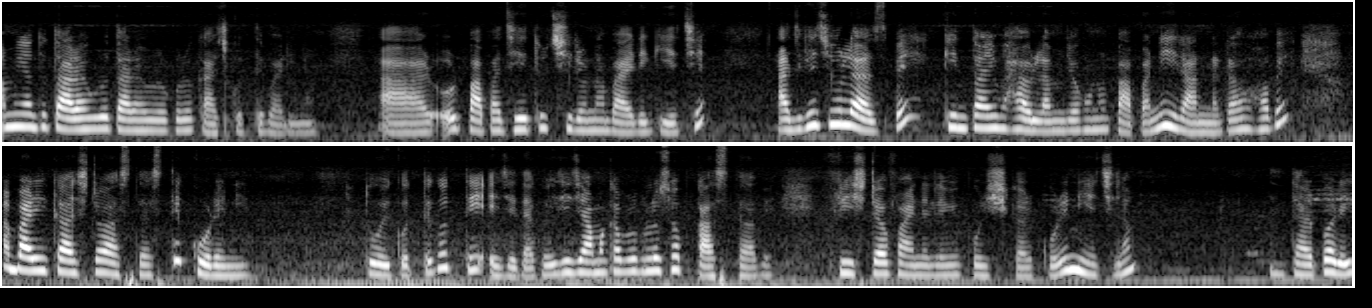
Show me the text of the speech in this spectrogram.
আমি এত তাড়াহুড়ো তাড়াহুড়ো করে কাজ করতে পারি না। আর ওর পাপা যেহেতু ছিল না, বাইরে গিয়েছে, আজকে চলে আসবে, কিন্তু আমি ভাবলাম যখন ওর পাপা নেই, রান্নাটাও হবে, আর বাড়ির কাজটাও আস্তে আস্তে করে নিই। তো ওই করতে করতে এই যে দেখো, এই যে জামা কাপড়গুলো সব কাচতে হবে। ফ্রিজটাও ফাইনালি আমি পরিষ্কার করে নিয়েছিলাম। তারপরেই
